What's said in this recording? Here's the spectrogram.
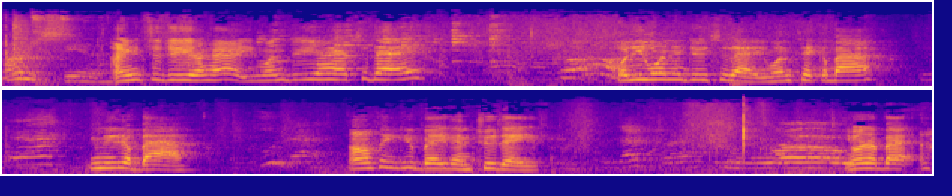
I need to do your hair. You want to do your hair today? What do you want to do today? You want to take a bath? You need a bath. I don't think you bathed in two days. You want a bath?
